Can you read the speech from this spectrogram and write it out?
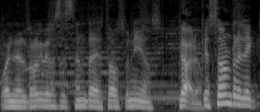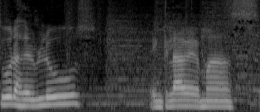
o en el rock de los 60 de Estados Unidos. Claro. Que son relecturas del blues en clave más...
